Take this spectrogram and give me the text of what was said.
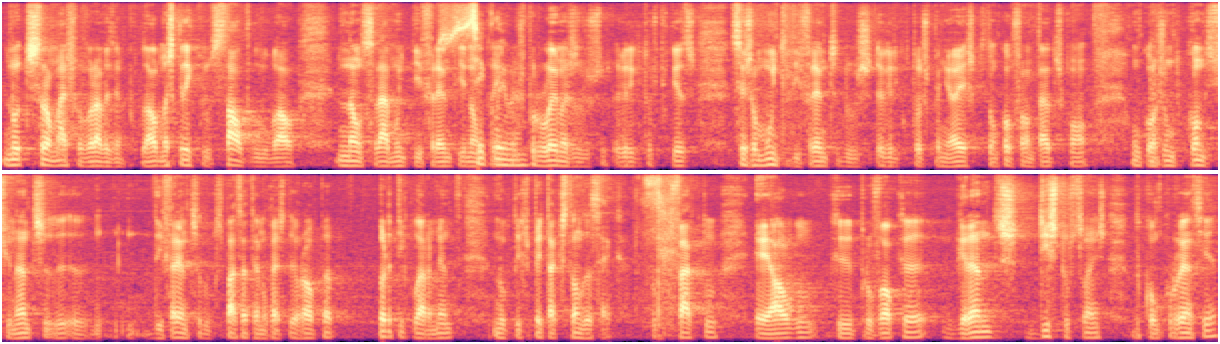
noutros serão mais favoráveis em Portugal, mas creio que o salto global não será muito diferente e não creio que os problemas dos agricultores portugueses sejam muito diferentes dos agricultores espanhóis, que estão confrontados com um conjunto de condicionantes eh, diferentes do que se passa até no resto da Europa, particularmente no que diz respeito à questão da seca. Porque, de facto, é algo que provoca grandes distorções de concorrência,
